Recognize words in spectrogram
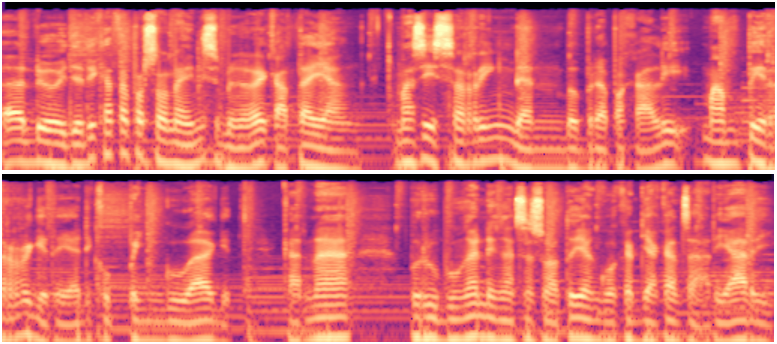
Aduh, jadi kata persona ini sebenarnya kata yang masih sering dan beberapa kali mampir gitu ya di kuping gua gitu. Karena berhubungan dengan sesuatu yang gue kerjakan sehari-hari.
